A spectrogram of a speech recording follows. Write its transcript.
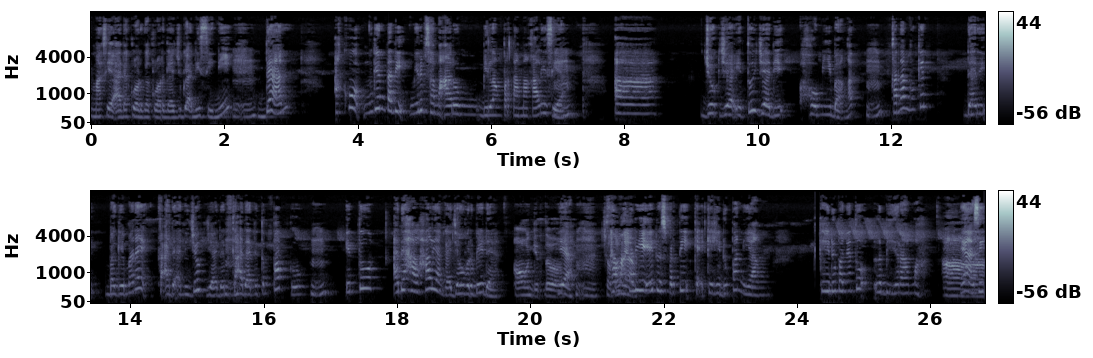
masih ada keluarga-keluarga juga di sini Mm-mm. dan aku mungkin tadi mirip sama Arum bilang pertama kali sih ya. Mm-mm. eh, Jogja itu jadi homey banget Mm-mm. karena mungkin dari bagaimana keadaan di Jogja dan Mm-mm. keadaan di tempatku Mm-mm. itu ada hal-hal yang gak jauh berbeda. oh gitu Iya. Mm-mm. Sama tadi itu seperti kayak kehidupan yang kehidupannya tuh lebih ramah. ah, Ya sih?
